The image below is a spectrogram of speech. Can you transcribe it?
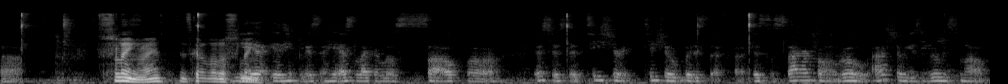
uh, Sling, right? It's got a little sling. yeah, it, it has like a little soft, uh, it's just a t-shirt, t-shirt, but it's a, uh, it's a styrofoam roll. I'll show you, it's really small.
